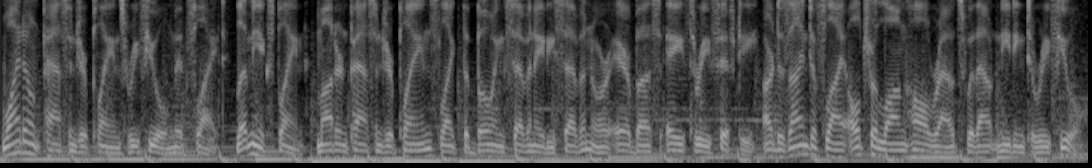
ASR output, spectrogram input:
Why don't passenger planes refuel mid-flight? Let me explain. Modern passenger planes like the Boeing 787 or Airbus A350 are designed to fly ultra-long haul routes without needing to refuel.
